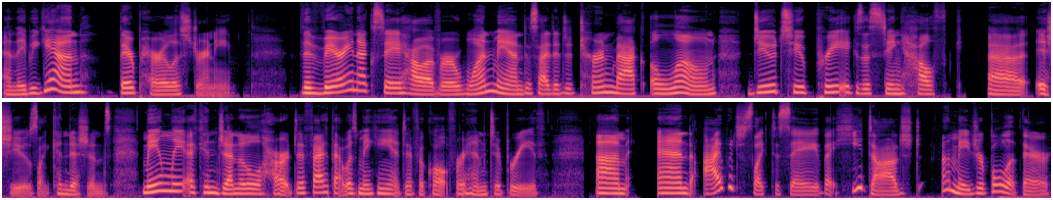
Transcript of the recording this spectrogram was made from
and they began their perilous journey. The very next day, however, one man decided to turn back alone due to pre existing health uh, issues, like conditions, mainly a congenital heart defect that was making it difficult for him to breathe. Um, and I would just like to say that he dodged a major bullet there.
